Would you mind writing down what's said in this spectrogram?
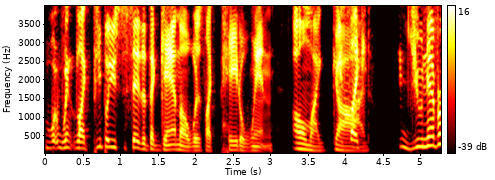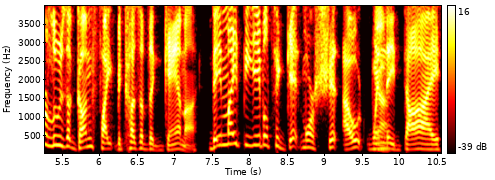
when like people used to say that the gamma was like pay to win. Oh my god. It's like you never lose a gunfight because of the gamma. They might be able to get more shit out when Yeah. they die,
